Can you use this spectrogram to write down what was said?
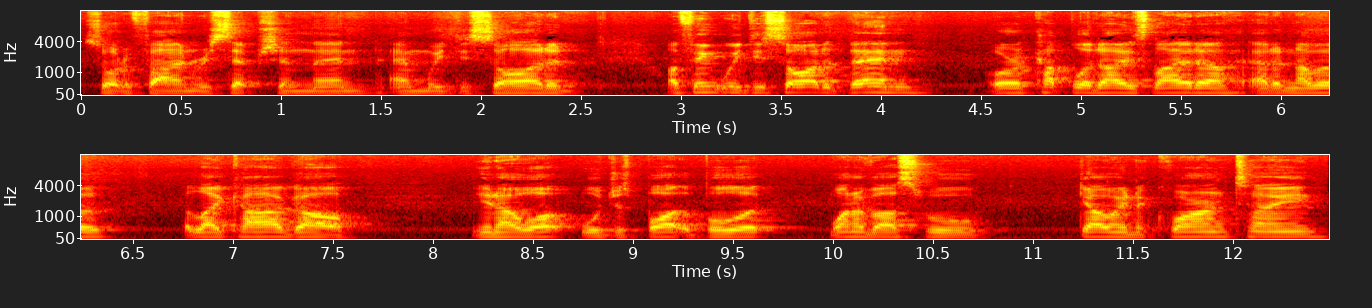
sort of phone reception then. And we decided, I think we decided then, or a couple of days later at another Lake Argyle, you know what, we'll just bite the bullet. One of us will go into quarantine.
